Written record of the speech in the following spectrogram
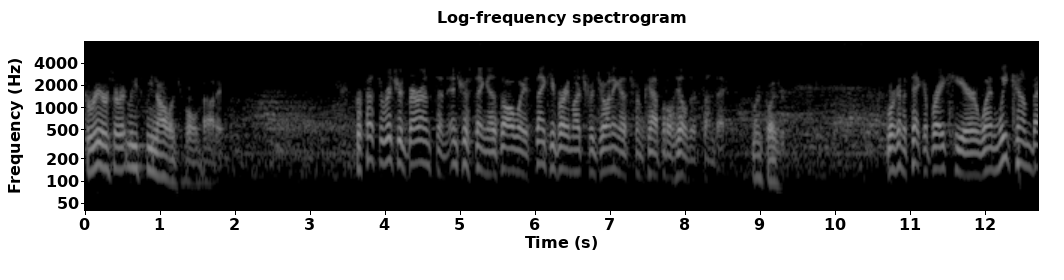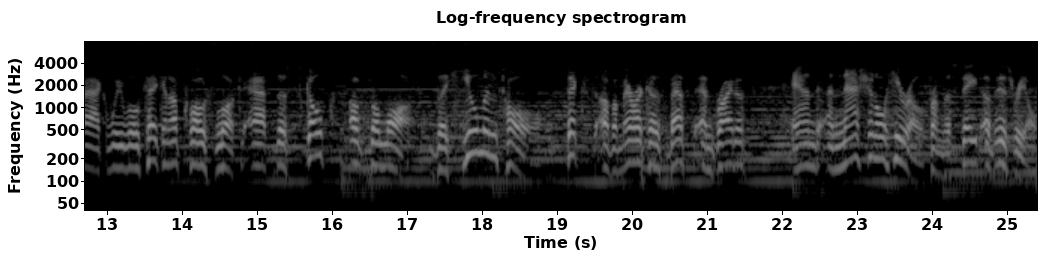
careers or at least be knowledgeable about it. Professor Richard Berendzen, interesting as always. Thank you very much for joining us from Capitol Hill this Sunday. My pleasure. We're going to take a break here. When we come back, we will take an up-close look at the scope of the loss, the human toll, six of America's best and brightest, and a national hero from the state of Israel.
